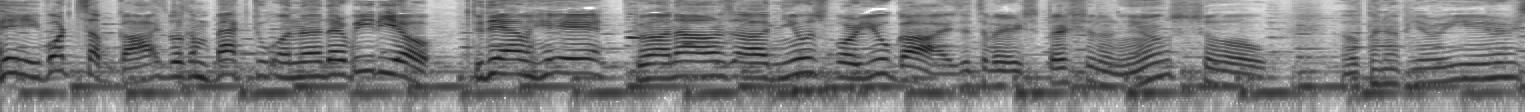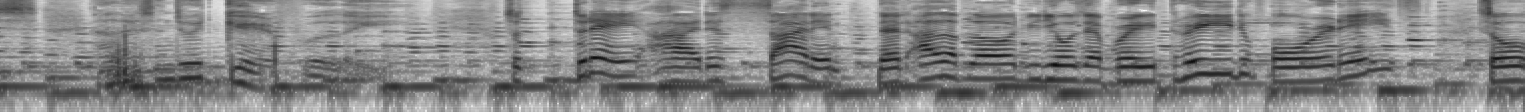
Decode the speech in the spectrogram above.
Hey, what's up, guys? Welcome back to another video. Today I'm here to announce a news for you guys. It's a very special news, so open up your ears and listen to it carefully. So today I decided that I'll upload videos every three to four days. So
